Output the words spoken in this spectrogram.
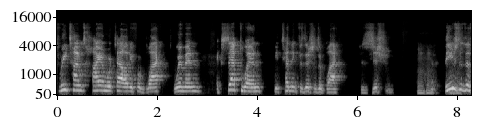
three times higher mortality for black women, except when the attending physician is a black physician. Mm-hmm. These mm-hmm. are the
